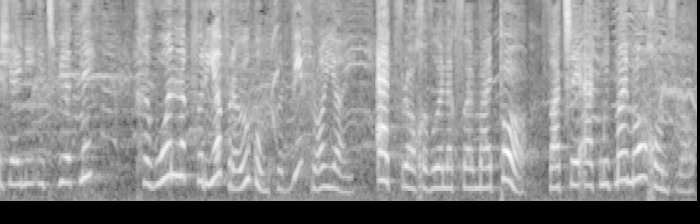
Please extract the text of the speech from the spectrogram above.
as jy nie iets weet nie? Gewoonlik vir juffrou. Hoekom? Vir wie vra jy? Ek vra gewoonlik vir my pa. Wat sê ek moet my ma gaan vra?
